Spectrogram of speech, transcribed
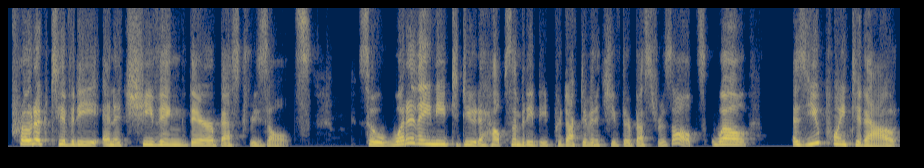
productivity and achieving their best results. So what do they need to do to help somebody be productive and achieve their best results? Well as you pointed out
